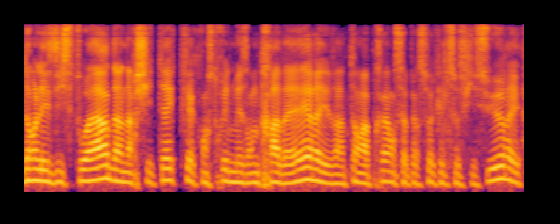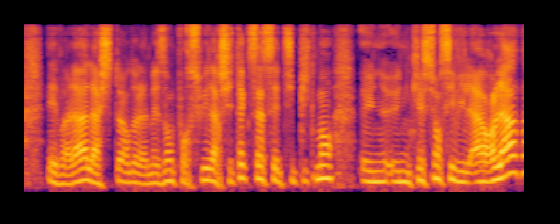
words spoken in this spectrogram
dans les histoires d'un architecte qui a construit une maison de travers et 20 ans après on s'aperçoit qu'elle se fissure et, voilà, l'acheteur de la maison poursuit l'architecte. Ça c'est typiquement une, une question civile. Alors là,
